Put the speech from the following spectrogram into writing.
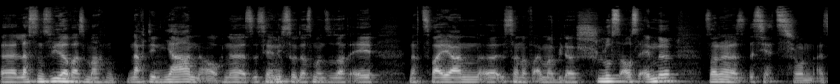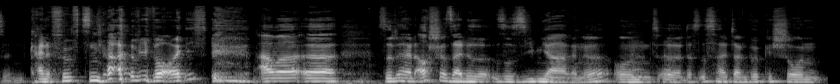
äh, lasst uns wieder was machen. Nach den Jahren auch, ne? Es ist ja, ja, nicht so, dass man so sagt, ey, nach zwei Jahren äh, ist dann auf einmal wieder Schluss aus Ende, sondern das ist jetzt schon, also keine 15 Jahre wie bei euch, aber äh, sind halt auch schon seit so sieben Jahre, ne? Und ja. äh, das ist halt dann wirklich schon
